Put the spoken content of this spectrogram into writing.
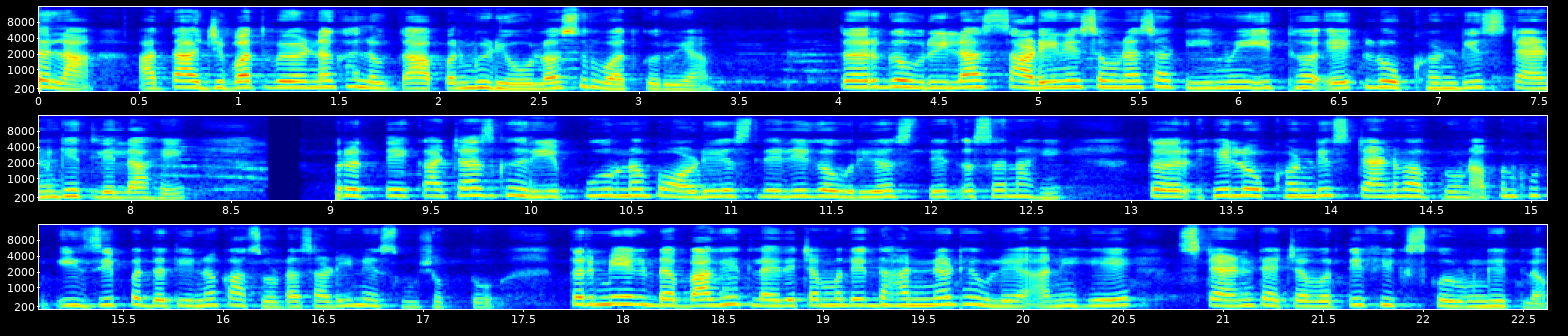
चला आता अजिबात वेळ न घालवता आपण व्हिडिओला सुरुवात करूया. तर गौरीला साडी नेसवण्यासाठी मी इथं एक लोखंडी स्टँड घेतलेला आहे. प्रत्येकाच्याच घरी पूर्ण बॉडी असलेली गौरी असतेच असं नाही तर हे लोखंडी स्टँड वापरून आपण खूप इझी पद्धतीनं कासोटा साडी नेसवू शकतो. तर मी एक डबा घेतला आहे त्याच्यामध्ये धान्य ठेवले आणि हे स्टँड त्याच्यावरती फिक्स करून घेतलं.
